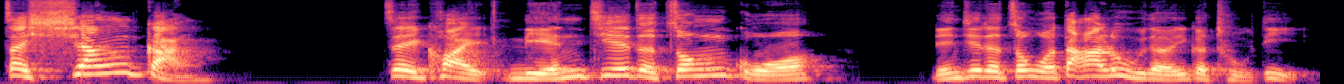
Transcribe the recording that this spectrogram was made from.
在香港这一块连接着中国。连接的中国大陆的一个土地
